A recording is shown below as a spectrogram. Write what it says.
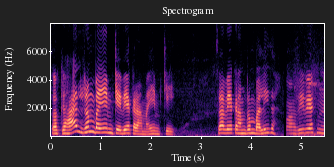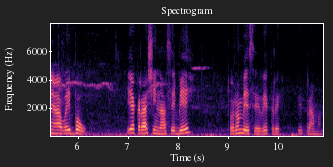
તો કે હાલ રમવા એમ કે, વેકરામાં એમ કે. સા રામ રમવા લીધા વિવેક ને આ વૈભવ, એક રાશિના છે બે, તો રમે છે વેકરે, વેકરામાં.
